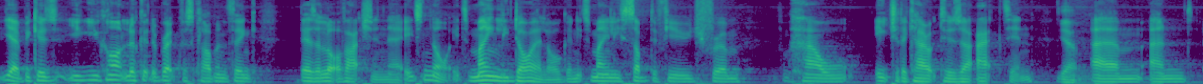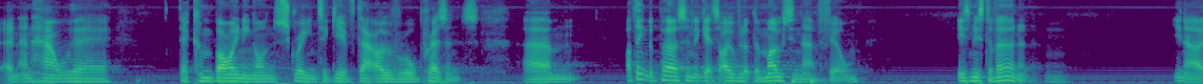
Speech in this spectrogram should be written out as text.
yeah, because you, you can't look at the Breakfast Club and think there's a lot of action in there. It's not. It's mainly dialogue and it's mainly subterfuge from from how each of the characters are acting Yeah. um, and, and and how they're they're combining on screen to give that overall presence. Um, I think the person that gets overlooked the most in that film is Mr. Vernon. You know,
